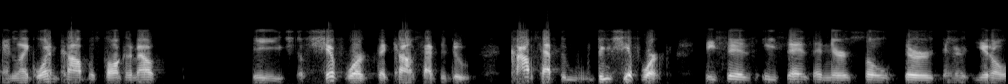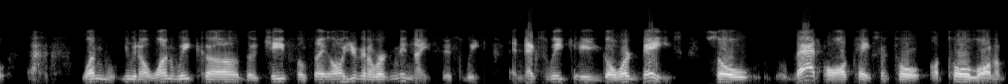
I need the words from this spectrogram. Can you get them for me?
and like one cop was talking about the shift work that cops have to do. Cops have to do shift work. He says he says, and they're so they're they're you know. One you know one week uh, the chief will say, "Oh, you're going to work midnights this week," and next week he's go work days. So that all takes a toll a toll on them.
